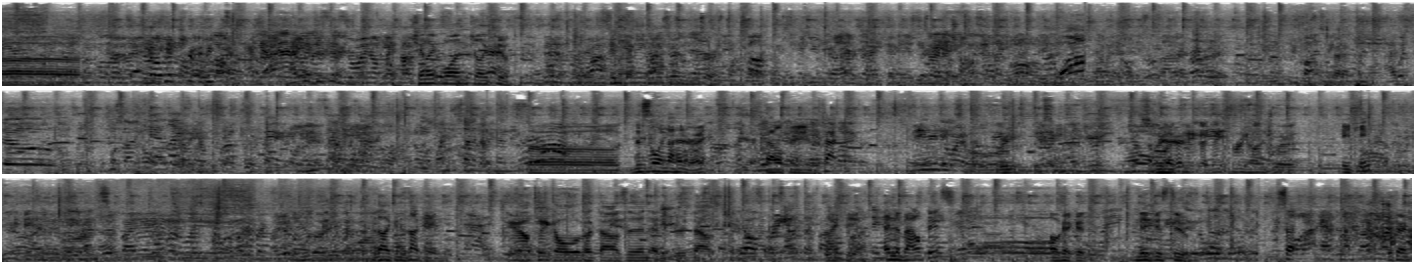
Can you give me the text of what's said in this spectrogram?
Uh, chain like one, chain like two. So this is only 900, right? Yeah. Battle phase attack. Three. 300. I think 300. 18? Not it's not game. Yeah, I'll take all of it. 1,000 and 3,000. 19. And the battle phase? Okay, good. Make this two. Set. Your turn.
